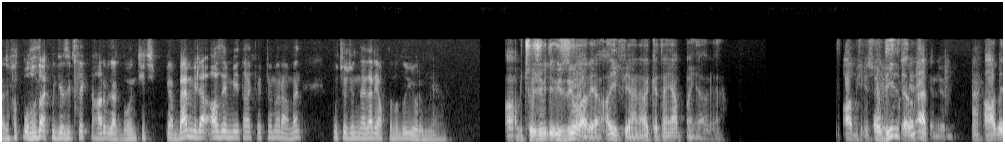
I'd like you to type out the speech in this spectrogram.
sadece futbol odaklı gözüksek de harbiden Doncic, ya ben bile az NBA'yi takip etmeme rağmen bu çocuğun neler yaptığını duyuyorum yani. Abi çocuğu bir de üzüyorlar ya. Ayıp yani. Hakikaten yapmayın ya. ya. Abi bir şey söyleyeyim. değil mi? de Ömer. Abi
